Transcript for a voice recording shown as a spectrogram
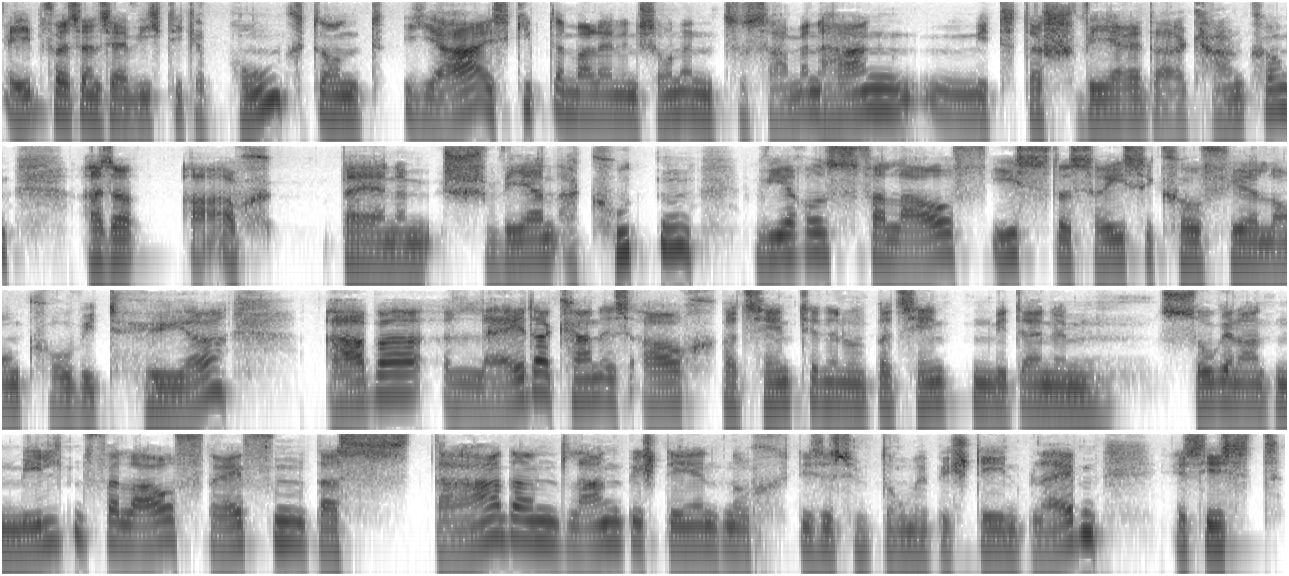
Ebenfalls ein sehr wichtiger Punkt. Und ja, es gibt einmal einen schon einen Zusammenhang mit der Schwere der Erkrankung. Also auch bei einem schweren akuten Virusverlauf ist das Risiko für Long-Covid höher. Aber leider kann es auch Patientinnen und Patienten mit einem sogenannten milden Verlauf treffen, dass da dann lang bestehend noch diese Symptome bestehen bleiben. Es ist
